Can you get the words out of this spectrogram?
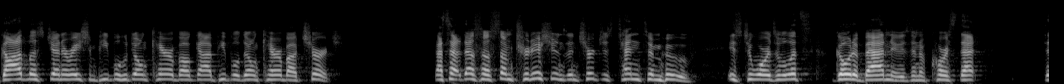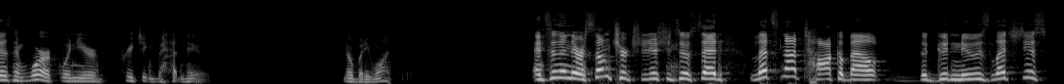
godless generation, people who don't care about God, people who don't care about church. That's how, that's how some traditions and churches tend to move, is towards, well, let's go to bad news. And of course, that doesn't work when you're preaching bad news. Nobody wants it. And so then there are some church traditions who have said, let's not talk about the good news, let's just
